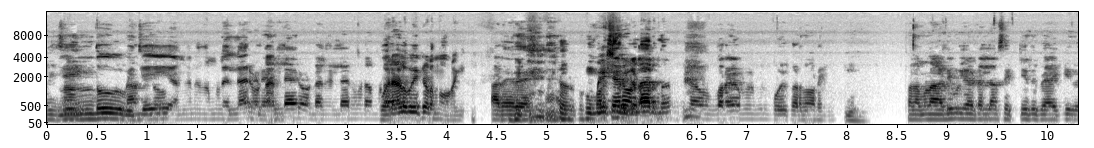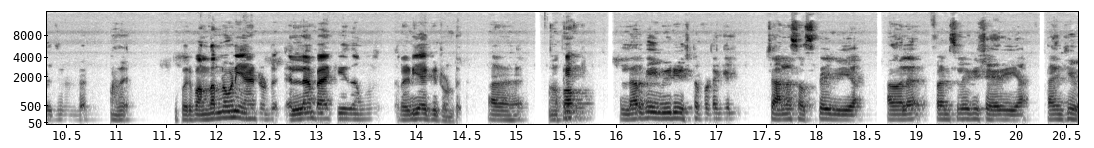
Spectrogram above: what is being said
വിജയ് നന്ദു വിജയ് അങ്ങനെ നമ്മൾ എല്ലാരും എല്ലാരും എല്ലാവരും ഉണ്ടായിരുന്നു. എല്ലാവരും കൂടെ നമ്മൾ ഒരാൾ പോയി കിടന്നു ഉറങ്ങി. അതെ അതെ. ഉമേഷ് ഉമേഷ് ഉണ്ടായിരുന്നു. കുറെ പോയി കിടന്നു തുടങ്ങി. അപ്പൊ നമ്മൾ അടിപൊളിയായിട്ട് എല്ലാം സെറ്റ് ചെയ്ത് പാക്ക് ചെയ്ത് വെച്ചിട്ടുണ്ട്. ഇപ്പോൾ ഒരു പന്ത്രണ്ട് മണി ആയിട്ടുണ്ട്. എല്ലാം പാക്ക് ചെയ്ത് നമ്മൾ റെഡി ആക്കിയിട്ടുണ്ട്. അതെ അപ്പം എല്ലാവർക്കും ഈ വീഡിയോ ഇഷ്ടപ്പെട്ടെങ്കിൽ ചാനൽ സബ്സ്ക്രൈബ് ചെയ്യുക. അതുപോലെ ഫ്രണ്ട്സിലേക്ക് ഷെയർ ചെയ്യുക. Thank you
